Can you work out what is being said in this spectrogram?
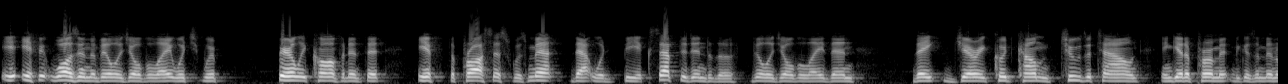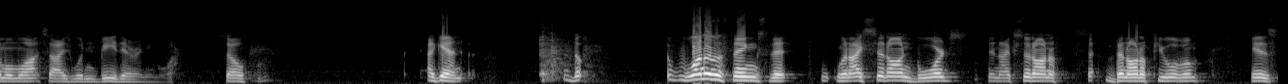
i- if it was in the village overlay, which we're fairly confident that if the process was met, that would be accepted into the village overlay, then they, Jerry could come to the town and get a permit because the minimum lot size wouldn't be there anymore. So, again, the, one of the things that, when I sit on boards, and I've sit on a, been on a few of them, is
